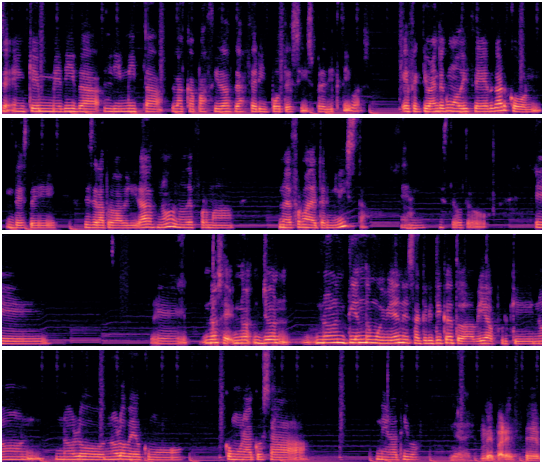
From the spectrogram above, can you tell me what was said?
en qué medida limita la capacidad de hacer hipótesis predictivas. Efectivamente, como dice Edgar, con, desde, desde la probabilidad, ¿no? No, de forma, no de forma determinista en este otro... eh, eh, no sé, no, yo no entiendo muy bien esa crítica todavía porque no, no, lo, no lo veo como, como una cosa negativa. Me parece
